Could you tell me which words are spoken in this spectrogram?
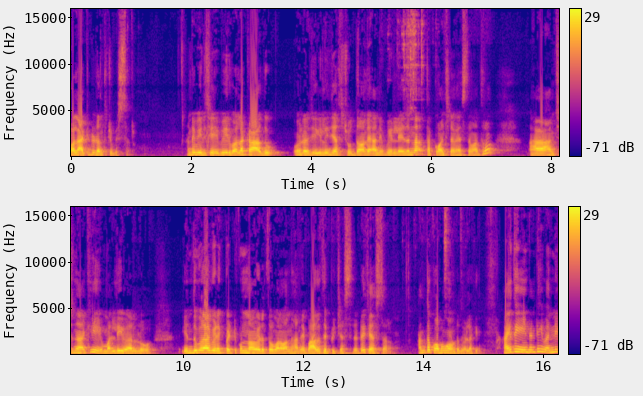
వాళ్ళ యాటిట్యూడ్ అంతా చూపిస్తారు. అంటే వీళ్ళు చే వీళ్ళ వల్ల కాదు వీళ్ళు వీళ్ళు ఏం చేస్తే చూద్దాంలే అని వీళ్ళు ఏదన్నా తక్కువ అంచనా వేస్తే మాత్రం ఆ అంచనాకి మళ్ళీ వాళ్ళు ఎందుకులా వీళ్ళకి పెట్టుకున్నాం వీళ్ళతో మనం అనే బాధ తెప్పించేస్తున్నట్టే చేస్తారు. అంత కోపంగా ఉంటుంది వీళ్ళకి. అయితే ఏంటంటే ఇవన్నీ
